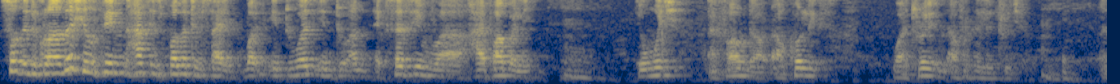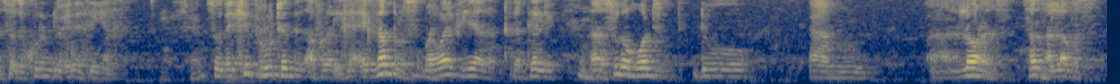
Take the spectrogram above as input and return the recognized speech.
So the decolonization thing has its positive side, but it went into an excessive uh, hyperbole, in which I found out our colleagues were trained in African literature, and so they couldn't do anything else. So they keep rooting this African literature. Examples: my wife here can tell you that a student wanted to do um, uh, Lawrence, Sons and Lovers.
